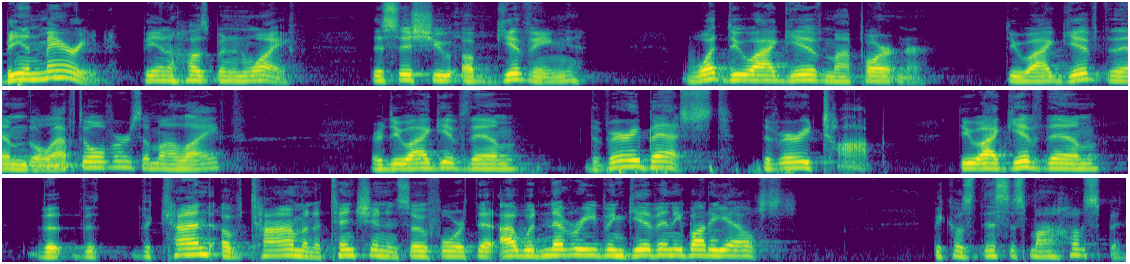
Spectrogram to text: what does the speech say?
being married, being a husband and wife. This issue of giving what do I give my partner? Do I give them the leftovers of my life? Or do I give them the very best, the very top? Do I give them the, the, the kind of time and attention and so forth that I would never even give anybody else? Because this is my husband,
